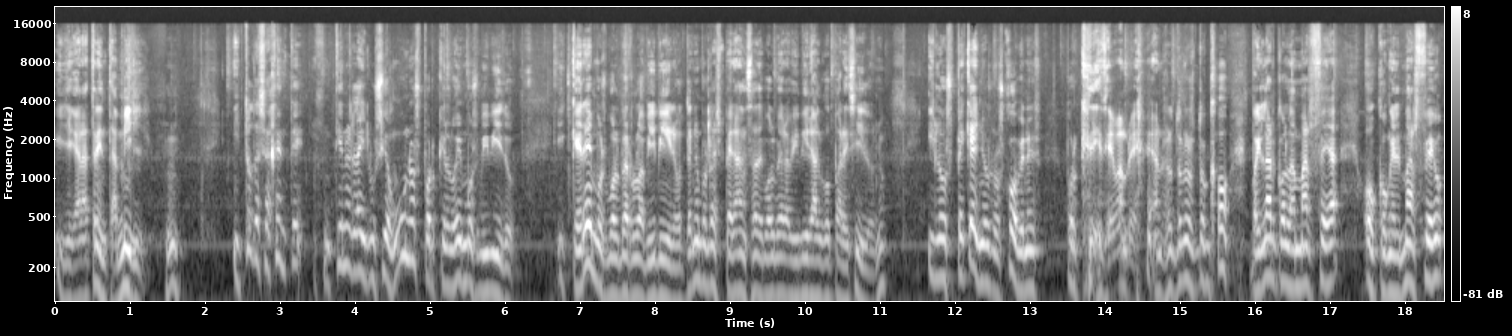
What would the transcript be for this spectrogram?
y llegar a 30.000. ¿eh? Y toda esa gente tiene la ilusión, unos porque lo hemos vivido y queremos volverlo a vivir o tenemos la esperanza de volver a vivir algo parecido, ¿no? Y los pequeños, los jóvenes, porque dice, hombre, a nosotros nos tocó bailar con la más fea o con el más feo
